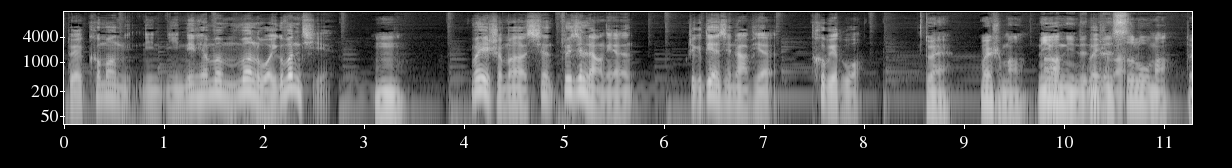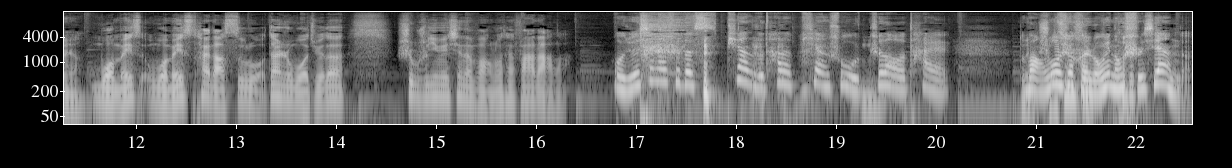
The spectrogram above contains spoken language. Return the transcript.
对柯梦，你你你那天问问了我一个问题，嗯，为什么现最近两年这个电信诈骗特别多？对，为什么？你有啊你的、你的思路吗？对呀、我没我没太大思路，但是我觉得，是不是因为现在网络太发达了？我觉得现在是个骗子，他的骗术嗯知道的太，对网络是很容易能实现的，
